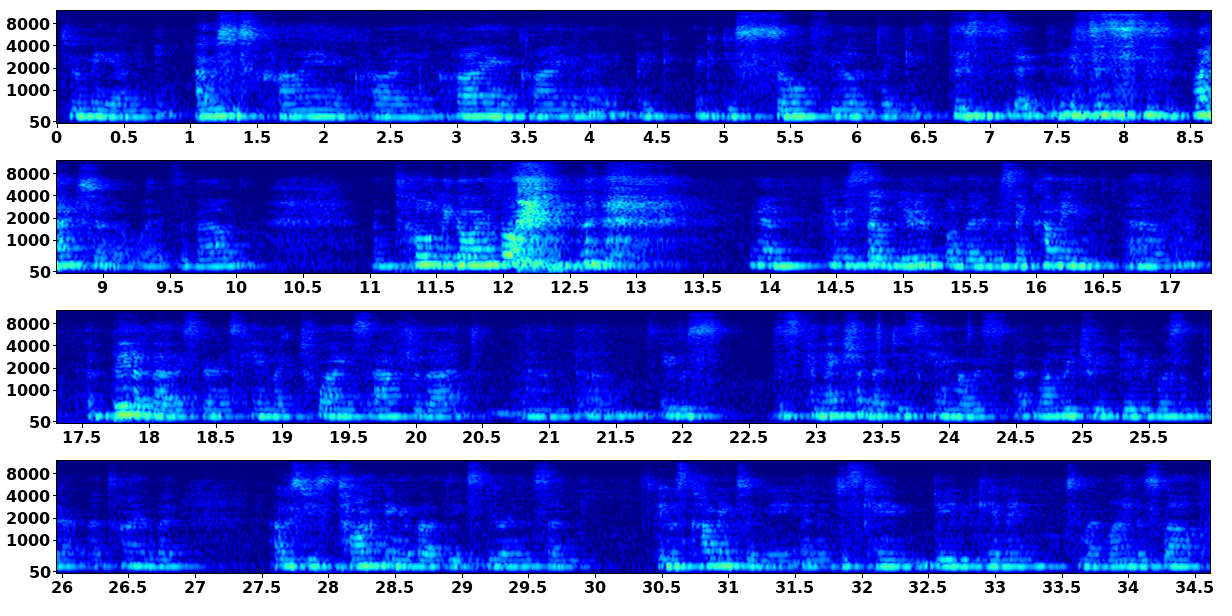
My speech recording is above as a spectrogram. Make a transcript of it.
to me and I was just crying and crying and crying and crying and I, I, I could just so feel it like if this is it, if this is just a fraction of what it's about, I'm totally going for it. And it was so beautiful that it was like coming, um, a bit of that experience came like twice after that. And um, it was this connection that just came. I was at one retreat, David wasn't there at that time, but I was just talking about the experience and it was coming to me and it just came, David came in to my mind as well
